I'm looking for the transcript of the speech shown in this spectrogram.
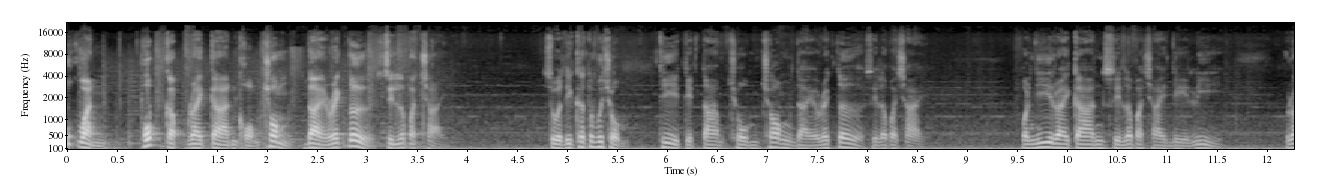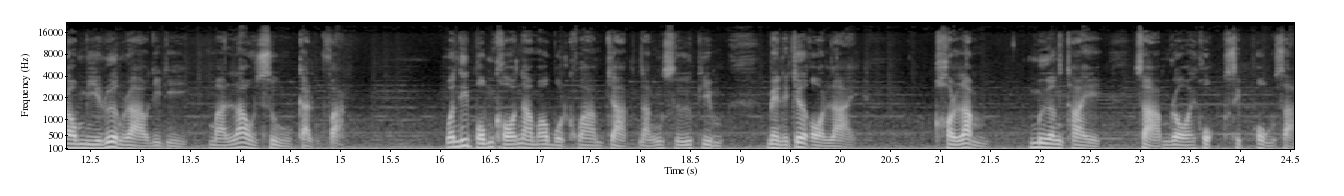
ทุกวันพบกับรายการของช่อง Director ศิลปชัย สวัสดีครับท่านผู้ชมที่ติดตามชมช่อง Director ศิลปชัย วันนี้รายการศิลปชัยเดลี่เรามีเรื่องราวดีๆ มาเล่าสู่กันฟัง วันนี้ผมขอนำเอาบทความจากหนังสือพิมพ์ Manager ออนไลน์คอลัมน์เมืองไทย 360 องศา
